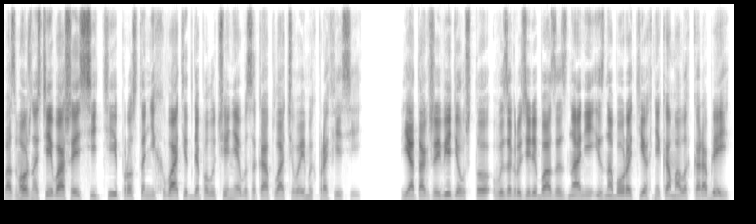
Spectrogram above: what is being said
Возможностей вашей сети просто не хватит для получения высокооплачиваемых профессий. Я также видел, что вы загрузили базы знаний из набора техника малых кораблей.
